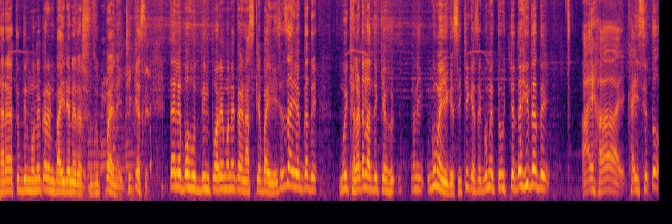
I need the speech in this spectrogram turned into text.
হেরা এতদিন মনে করেন বাইরে নেওয়ার সুযোগ পায় নাই, ঠিক আছে। তাইলে বহুত দিন পরে মনে করেন আজকে বাইরে এসে, যাই হোক দাদে মুই খেলা টেলা দেখে হই- মানে ঘুমাইয়ে গেছি, ঠিক আছে? ঘুমাইতে উঠতে দেখি দাদে আয় হায়, খাইছে তো।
